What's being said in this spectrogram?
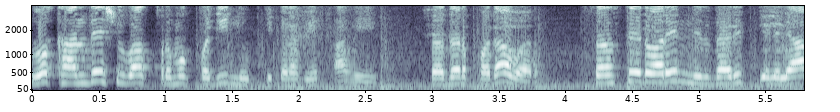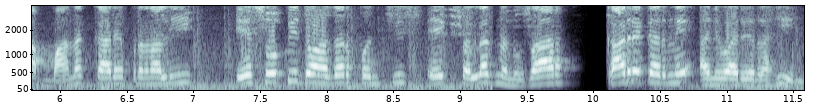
व खानदेश विभाग प्रमुख पदी नियुक्ती करण्यात येत आहे. सदर पदावर संस्थेद्वारे निर्धारित केलेल्या मानक कार्यप्रणाली एसओपी दोन हजार पंचवीस एक संलग्ननुसार कार्य करणे अनिवार्य राहील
